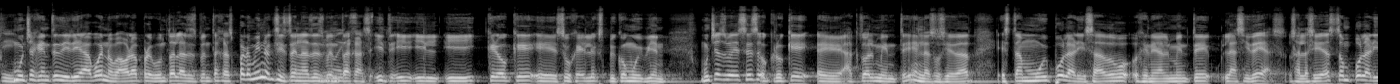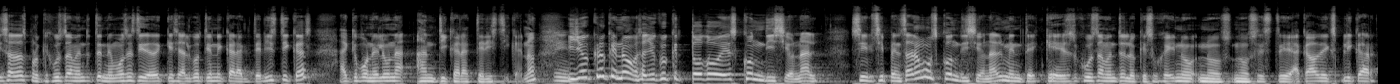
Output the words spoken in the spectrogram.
Mucha gente diría, bueno, ahora pregunta las desventajas. Para mí no existen las desventajas y, creo que eh, Sujei lo explicó muy bien. Muchas veces, o creo que eh, actualmente en la sociedad está muy polarizado generalmente las ideas. O sea, las ideas están polarizadas porque justamente tenemos esta idea de que si algo tiene características, hay que ponerle una anticaracterística, ¿no? Y yo creo que no, o sea, yo creo que todo es condicional. Si, si pensar condicionalmente, que es justamente lo que Sujei nos, nos este, acaba de explicar,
